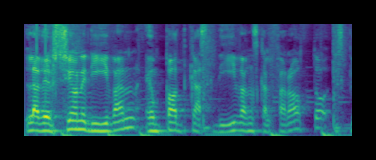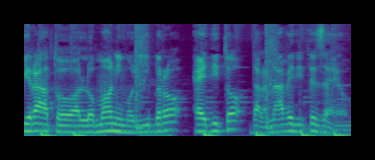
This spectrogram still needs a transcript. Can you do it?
La versione di Ivan è un podcast di Ivan Scalfarotto ispirato all'omonimo libro edito dalla nave di Teseo.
